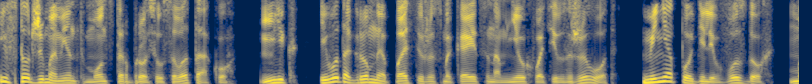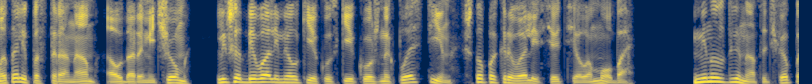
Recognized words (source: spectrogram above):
И в тот же момент монстр бросился в атаку. Миг, и вот огромная пасть уже смыкается на мне, ухватив за живот. Меня подняли в воздух, мотали по сторонам, а удары мечом лишь отбивали мелкие куски кожных пластин, что покрывали все тело моба. Минус 12 хп.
